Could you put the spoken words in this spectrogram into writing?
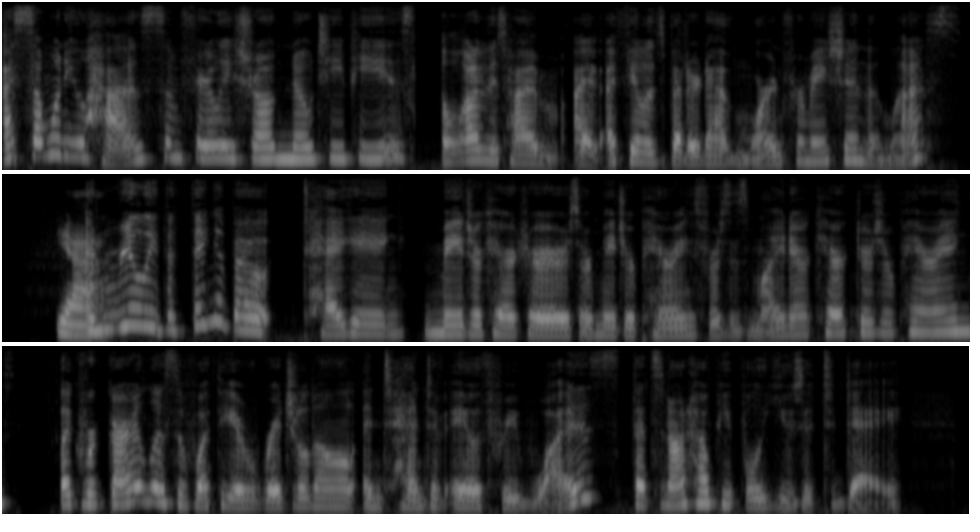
As someone who has some fairly strong NOTPs, a lot of the time I, I feel it's better to have more information than less. Yeah. And really, the thing about tagging major characters or major pairings versus minor characters or pairings, like, regardless of what the original intent of AO3 was, that's not how people use it today.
